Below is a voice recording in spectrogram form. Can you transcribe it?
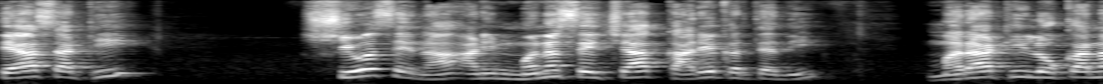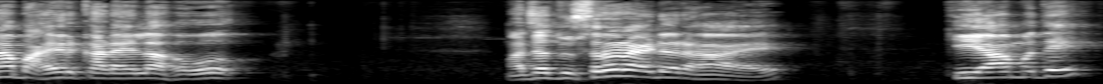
त्यासाठी शिवसेना आणि मनसेच्या कार्यकर्त्यांनी मराठी लोकांना बाहेर काढायला हवं. माझा दुसरा रायडर हा आहे की यामध्ये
